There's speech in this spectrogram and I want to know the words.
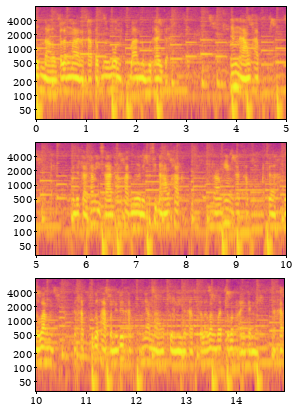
ลมหนาวกำลังมานะครับกับเมืองนนท์บ้านหนุ่มไทยกันยังหนาวครับ บรรยากาศทางอีสานทางภาคเหนือเนี่ยก็สิหนาวครับหนาวแห้งครับครับก็ระวังนะครับสุขภาพกันด้วยครับย่ำหนาวช่วงนี้นะครับก็ระวังวัดระวังไอกันนะครับ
